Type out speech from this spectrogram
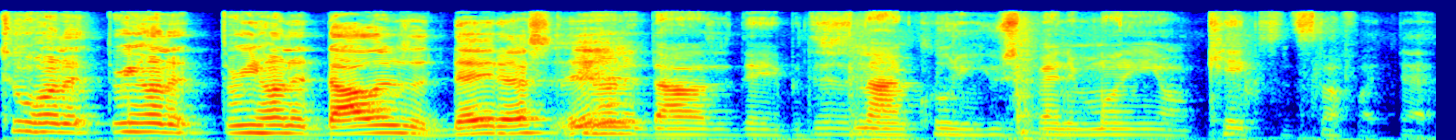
200 300 300 dollars a day that's Three it hundred dollars a day, but this is not including you spending money on kicks and stuff like that.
